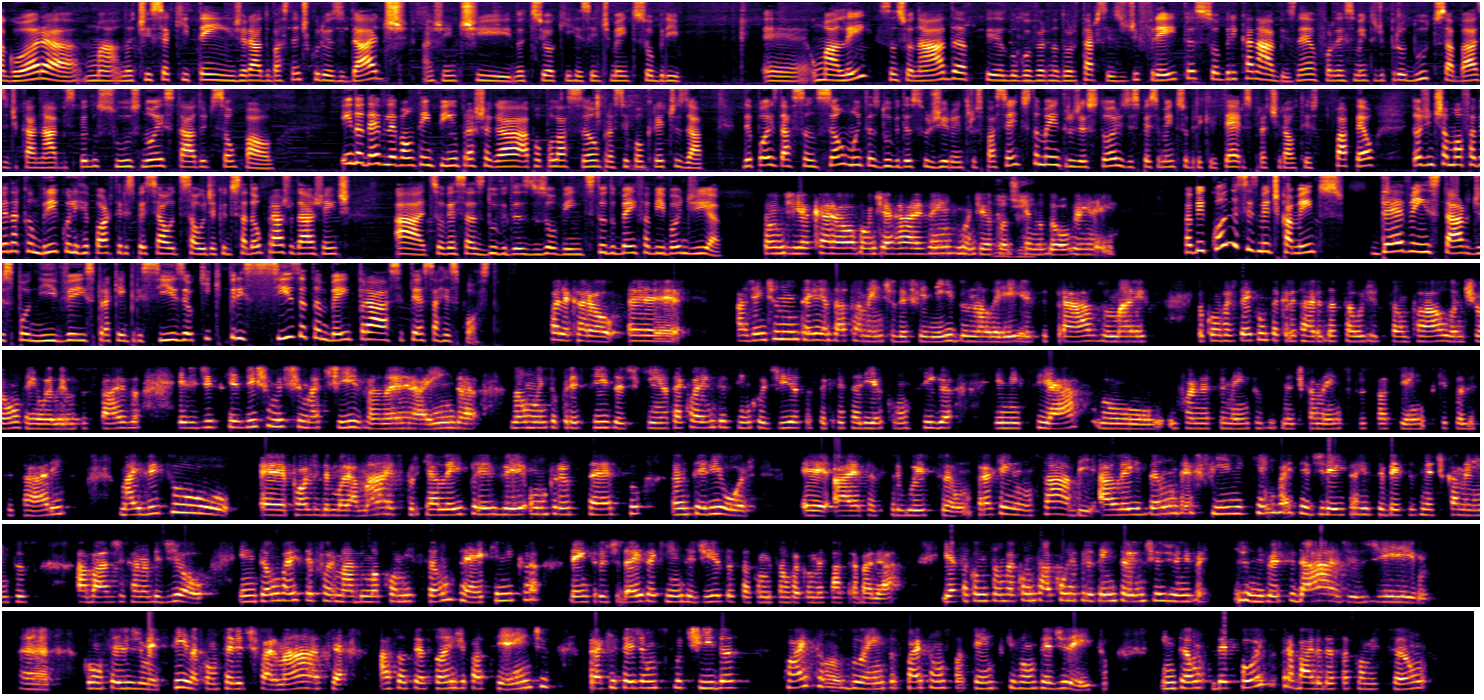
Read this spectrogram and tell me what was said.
Agora, uma notícia que tem gerado bastante curiosidade. A gente noticiou aqui recentemente sobre é, uma lei sancionada pelo governador Tarcísio de Freitas sobre cannabis, né? O fornecimento de produtos à base de cannabis pelo SUS no estado de São Paulo. Ainda deve levar um tempinho para chegar à população, para se concretizar. Depois da sanção, muitas dúvidas surgiram entre os pacientes, também entre os gestores, especialmente sobre critérios para tirar o texto do papel. Então a gente chamou a Fabiana Cambricoli, repórter especial de saúde aqui do Estadão, para ajudar a gente a dissolver essas dúvidas dos ouvintes. Tudo bem, Fabi? Bom dia. Bom dia, Carol. Bom dia, Raizen. Bom dia a todos dia. que nos ouvem aí. Fabi, quando esses medicamentos devem estar disponíveis para quem precisa? O que, que precisa também para se ter essa resposta? Olha, Carol, é, a gente não tem exatamente definido na lei esse prazo, mas eu conversei com o secretário da Saúde de São Paulo anteontem, o Eleuso Spaiva, ele disse que existe uma estimativa, né, ainda não muito precisa, de que em até 45 dias a secretaria consiga iniciar o, o fornecimento dos medicamentos para os pacientes que solicitarem, mas isso é, pode demorar mais porque a lei prevê um processo anterior é, a essa distribuição. Para quem não sabe, a lei não define quem vai ter direito a receber esses medicamentos à base de canabidiol. Então, vai ser formada uma comissão técnica, dentro de 10 a 15 dias, essa comissão vai começar a trabalhar. E essa comissão vai contar com representantes de, de universidades, de uh, conselhos de medicina, conselho de farmácia, associações de pacientes, para que sejam discutidas quais são as doenças, quais são os pacientes que vão ter direito. Então, depois do trabalho dessa comissão,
